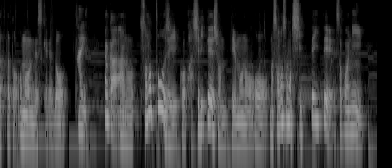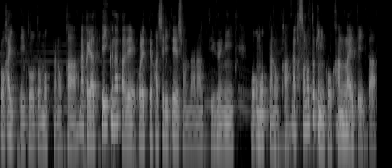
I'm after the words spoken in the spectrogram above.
ったと思うんですけれど、はい。なんかあのその当時こうファシリテーションっていうものを、まあ、そもそも知っていてそこにこう入っていこうと思ったのかなんかやっていく中でこれってファシリテーションだなっていうふうに思ったのかなんかその時にこう考えていた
